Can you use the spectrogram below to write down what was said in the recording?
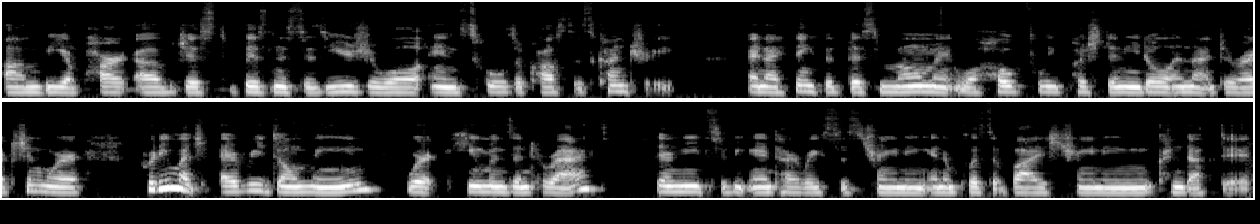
um, be a part of just business as usual in schools across this country. And I think that this moment will hopefully push the needle in that direction where pretty much every domain where humans interact there needs to be anti-racist training and implicit bias training conducted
